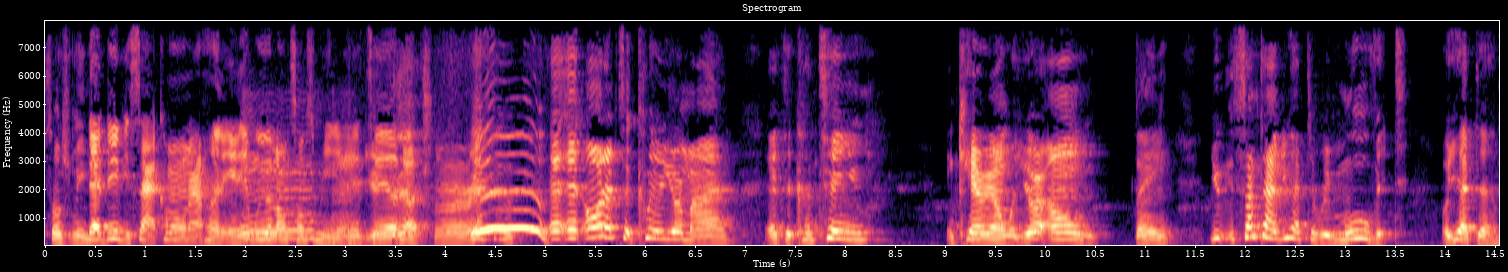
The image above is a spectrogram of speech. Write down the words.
social media. that devious side, come on out, honey, and it will on social media. Mm-hmm. It Yes, tell yes. the truth. In, in order to clear your mind and to continue and carry on with your own thing, you sometimes you have to remove it or you have to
